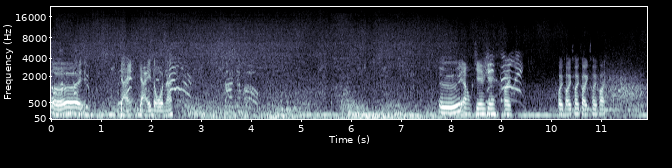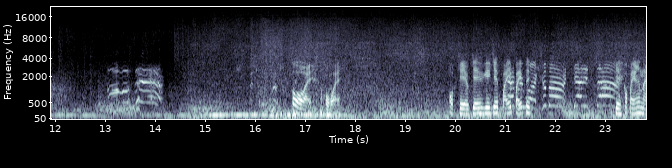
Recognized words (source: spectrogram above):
เอ้ยอย่าให้อย่าให้โดนนะ เออโอเคโอเคค่อยค่อยค่อยค่อยค่อยค่อยค่อยโอ้ยโอ้ยโอเคโอเคโอเคไปไปไปโอเคเข้าไปข้างใน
